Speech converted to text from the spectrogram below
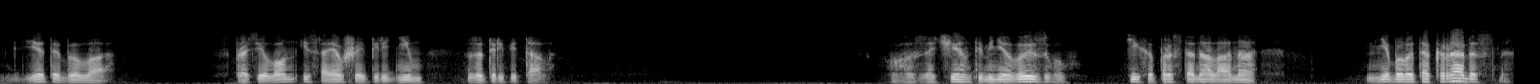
«Где ты была?» — спросил он, и стоявшая перед ним затрепетала. «О, зачем ты меня вызвал?» — тихо простонала она. «Мне было так радостно.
